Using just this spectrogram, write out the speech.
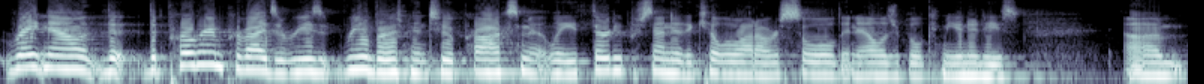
right now, the, the program provides a re- reimbursement to approximately 30% of the kilowatt hours sold in eligible communities. Um,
